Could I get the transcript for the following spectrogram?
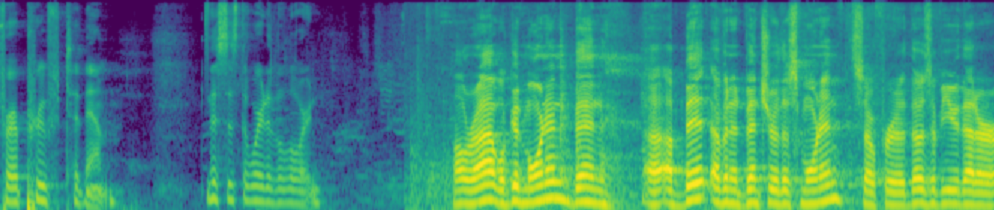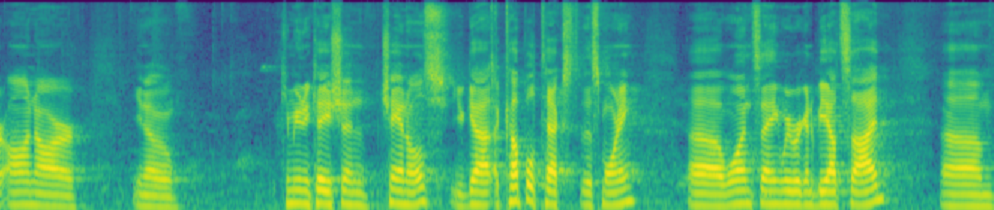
for a proof to them. This is the word of the Lord. All right, well, good morning. Been uh, a bit of an adventure this morning. So, for those of you that are on our, you know, communication channels, you got a couple texts this morning. Uh, one saying we were going to be outside, um,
